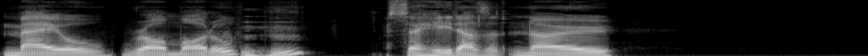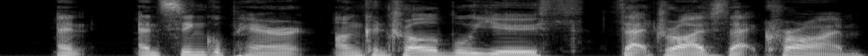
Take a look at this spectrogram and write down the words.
male role model Mhm. so he doesn't know and and single parent uncontrollable youth that drives that crime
